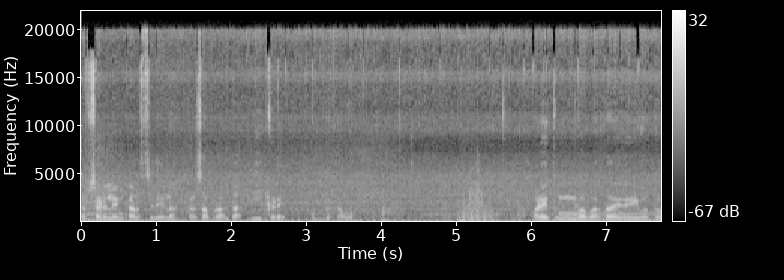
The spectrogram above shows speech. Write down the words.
ಲೆಫ್ಟ್ ಸೈಡಲ್ಲಿ ಏನು ಕಾಣಿಸ್ತಿದೆ ಇಲ್ಲ ಕಳಸಾಪುರ ಅಂತ, ಈ ಕಡೆ ಹೋಗ್ಬೇಕು ನಾವು. ಮಳೆ ತುಂಬ ಬರ್ತಾ ಇದೆ ಇವತ್ತು.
